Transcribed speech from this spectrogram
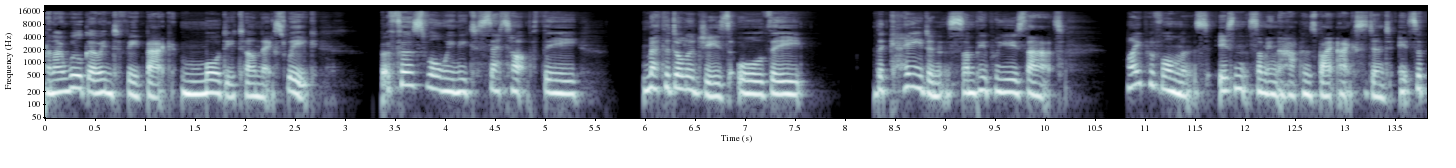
And I will go into feedback more detail next week. But first of all, we need to set up the methodologies or the the cadence. Some people use that high performance isn't something that happens by accident. It's a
